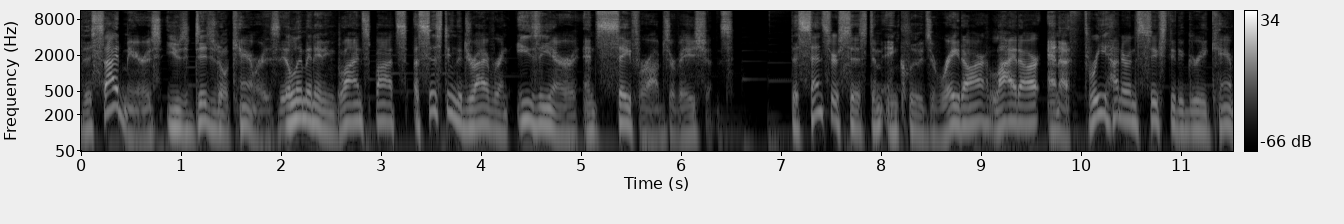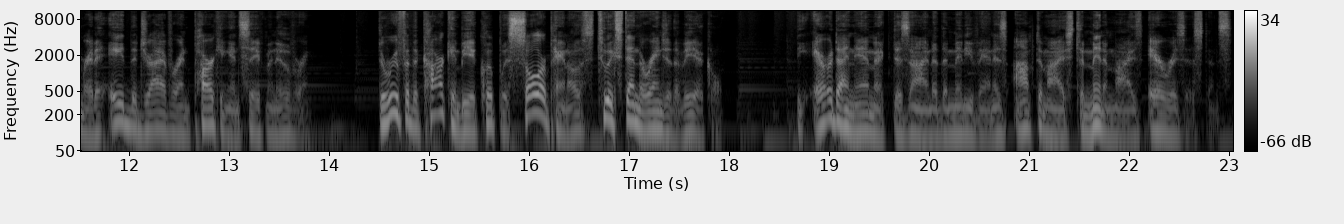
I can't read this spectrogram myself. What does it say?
The side mirrors use digital cameras, eliminating blind spots, assisting the driver in easier and safer observations. The sensor system includes radar, LiDAR, and a 360-degree camera to aid the driver in parking and safe maneuvering. The roof of the car can be equipped with solar panels to extend the range of the vehicle. The aerodynamic design of the minivan is optimized to minimize air resistance,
